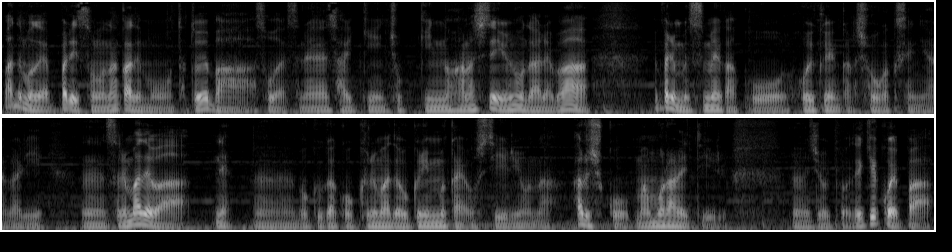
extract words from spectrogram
まあでもやっぱりその中でも例えばそうですね最近直近の話で言うのであればやっぱり娘がこう保育園から小学生に上がり、うん、それまではね、うん、僕がこう車で送り迎えをしているようなある種こう守られている、うん、状況で結構やっぱ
